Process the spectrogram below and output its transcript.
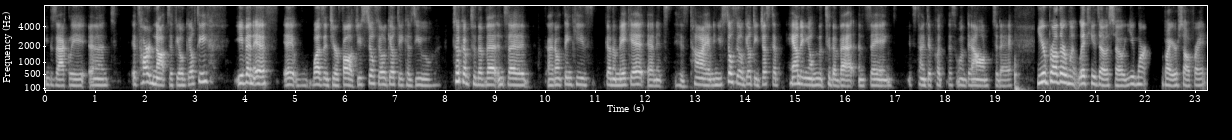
Exactly. And it's hard not to feel guilty, even if it wasn't your fault. You still feel guilty because you took him to the vet and said, I don't think he's going to make it and it's his time. And you still feel guilty just to handing him to the vet and saying, it's time to put this one down today. Your brother went with you though, so you weren't by yourself, right?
